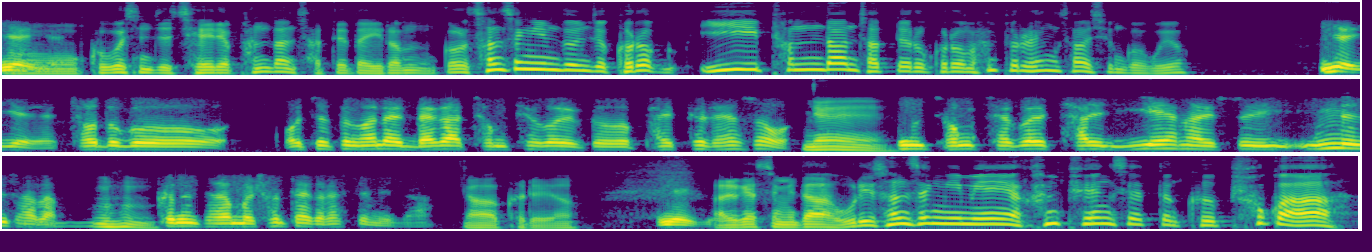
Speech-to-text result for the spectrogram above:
예, 예. 어, 그것이 이제 제일의 판단 잣대다 이런 걸 선생님도 이제 그런 이 판단 잣대로 그럼 한 표를 행사하신 거고요. 예, 예. 저도 그 어쨌든 간에 내가 정책을 그 발표를 해서 네. 그 정책을 잘 이행할 수 있는 사람 음흠. 그런 사람을 선택을 했습니다. 아, 그래요. 예, 예. 알겠습니다. 우리 선생님이 한 표 행사했던 그 표가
